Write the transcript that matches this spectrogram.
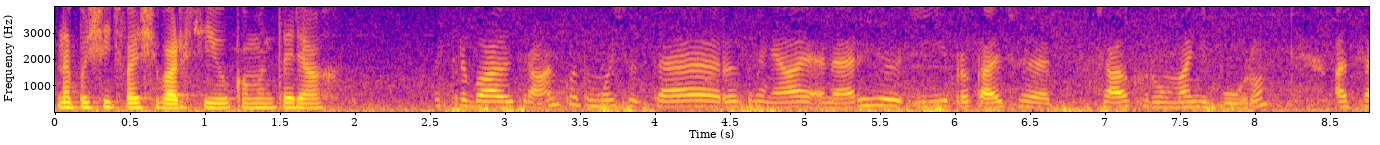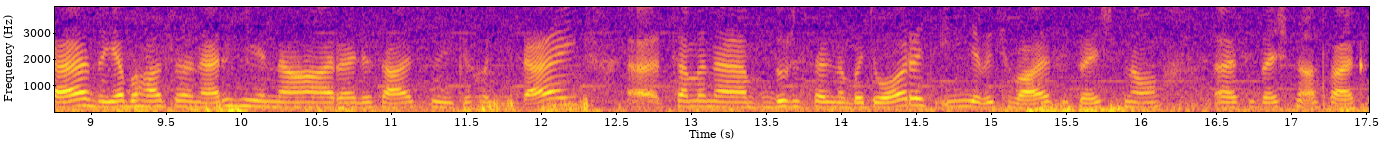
Напишіть ваші версії у коментарях. Стрибаю зранку, тому що це розганяє енергію і прокачує чакру маніпуру. А це дає багато енергії на реалізацію якихось ідей. Е, Це мене дуже сильно бадьорить, і я відчуваю фізично, е, фізичний ефект.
